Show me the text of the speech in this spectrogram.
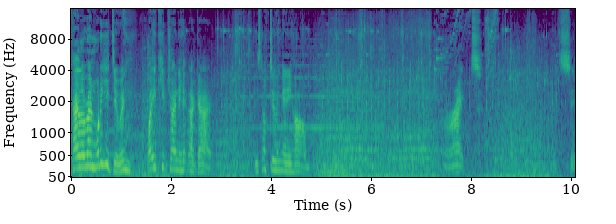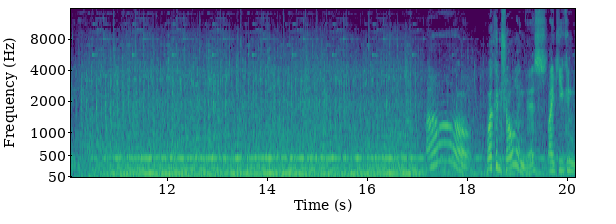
Kylo Ren, what are you doing? Why do you keep trying to hit that guy? He's not doing any harm. Right. Let's see. Oh, we're controlling this. Like you can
